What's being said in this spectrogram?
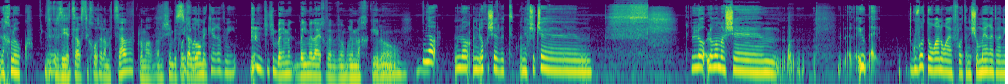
לחלוק. זה יצר שיחות על המצב? כלומר, אנשים בעקבות אלבום... שיחות בקרב מי? אנשים באים, באים אלייך ו- ואומרים לך, כאילו... לא, לא, אני לא חושבת. אני חושבת ש... לא, לא ממש... תגובות נורא נורא יפות. אני שומרת ואני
